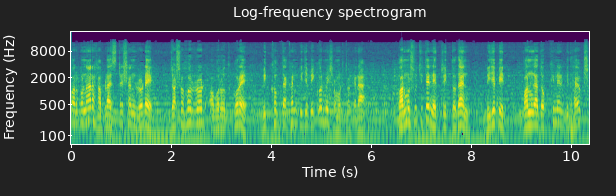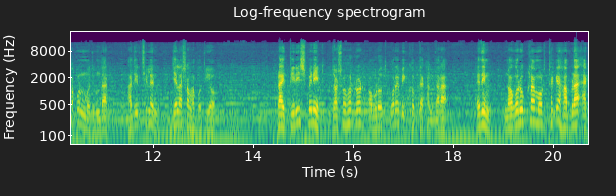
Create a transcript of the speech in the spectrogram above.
পরগনার হাবড়া স্টেশন রোডে যশোহর রোড অবরোধ করে বিক্ষোভ দেখান বিজেপি কর্মী সমর্থকেরা। কর্মসূচিতে নেতৃত্ব দেন বিজেপির বনগা দক্ষিণের বিধায়ক স্বপন মজুমদার। হাজির ছিলেন জেলা সভাপতিও। প্রায় তিরিশ মিনিট যশোহর রোড অবরোধ করে বিক্ষোভ দেখান তারা। এদিন নগরুখড়া মোড় থেকে হাবড়া এক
